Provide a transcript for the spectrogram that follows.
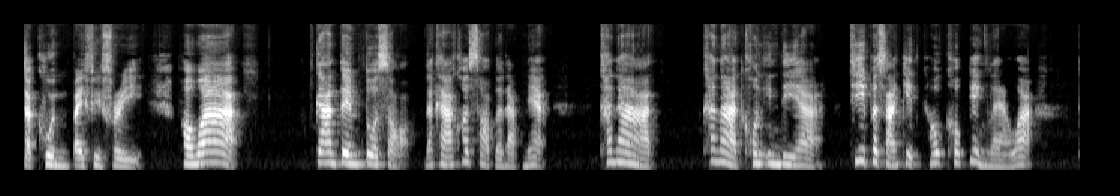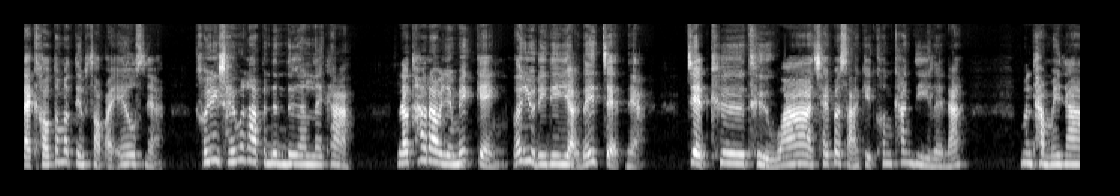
จากคุณไปฟรีๆ เพราะว่าการเตรียมตัวสอบนะคะ ข้อสอบระดับเนี้ยขนาดขนาดคนอินเดียที่ภาษาอังกฤษเขาเขาเก่งแล้วอะแต่เขาต้องมาเตรียมสอบ IELTS เนี่ย เขายังใช้เวลาเป็นเดือนๆเลยค่ะ แล้วถ้าเรายังไม่เก่ง แล้วอยู่ดีๆ อยากได้7เนี่ย7คือถือว่าใช้ภาษาอังกฤษค่อนข้างดีเลยนะ มันทำไม่ได้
